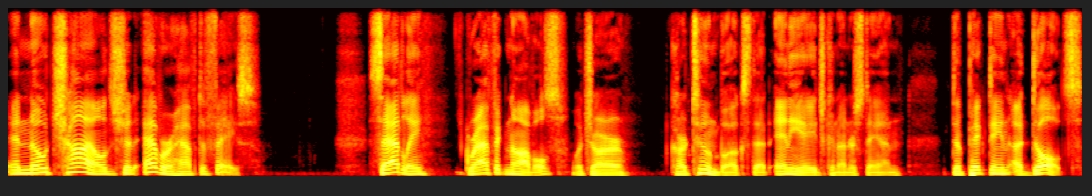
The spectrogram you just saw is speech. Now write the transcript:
and no child should ever have to face. Sadly, graphic novels, which are cartoon books that any age can understand, depicting adults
